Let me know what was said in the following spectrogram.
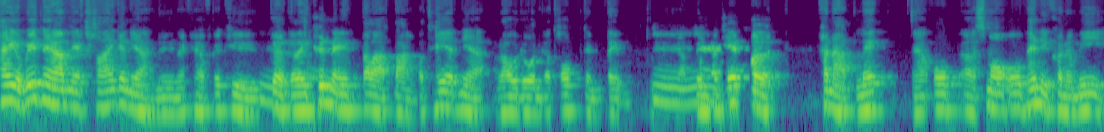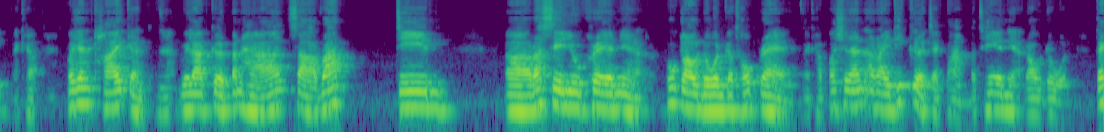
ทยกับเวียดนามเนี่ยคล้ายกันอย่างหนึ่งนะครับ ก็คือเกิดอะไรขึ้นในตลาดต่างประเทศเนี่ยเราโดนกระทบเต็มๆนะครับเป็นประเทศเปิดขนาดเล็กนะ small open economy นะครับเพราะฉะนั้นคล้ายกันนะเวลาเกิดปัญหาสหรัฐจีนรัสเซียยูเครนเนี่ยพวกเราโดนกระทบแรงนะครับ เพราะฉะนั้นอะไรที่เกิดจากต่างประเทศเนี่ยเราโดน แต่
